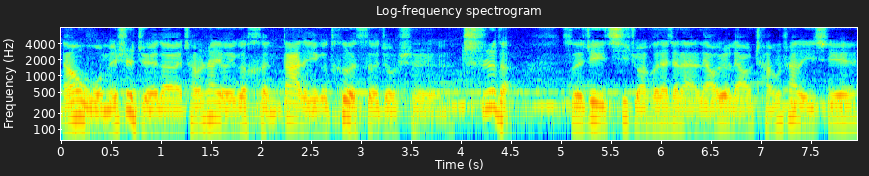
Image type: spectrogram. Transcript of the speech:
然后我们是觉得长沙有一个很大的一个特色就是吃的，所以这一期主要和大家来聊一聊长沙的一些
